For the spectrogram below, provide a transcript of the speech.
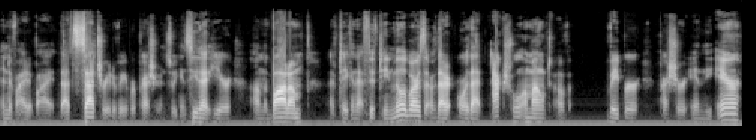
and divide it by that saturated vapor pressure. And so we can see that here on the bottom. I've taken that 15 millibars or that, or that actual amount of vapor pressure in the air,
